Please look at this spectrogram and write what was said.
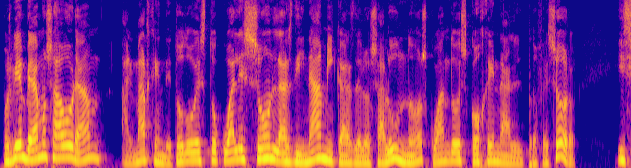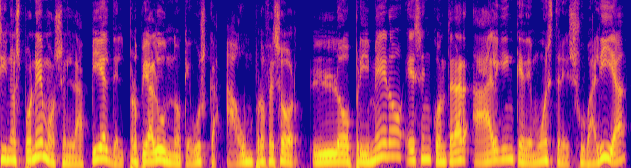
Pues bien, veamos ahora, al margen de todo esto, cuáles son las dinámicas de los alumnos cuando escogen al profesor. Y si nos ponemos en la piel del propio alumno que busca a un profesor, lo primero es encontrar a alguien que demuestre su valía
